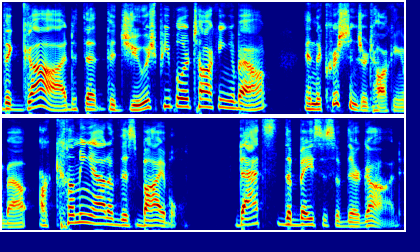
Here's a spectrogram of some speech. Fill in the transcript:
The God that the Jewish people are talking about and the Christians are talking about are coming out of this Bible. That's the basis of their God.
